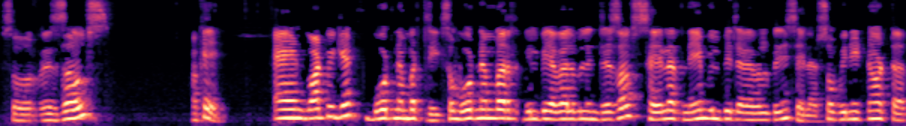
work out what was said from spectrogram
So reserves okay. And what we get boat number three. So boat number will be available in reserves. Sailor name will be available in sailor so we need not uh,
